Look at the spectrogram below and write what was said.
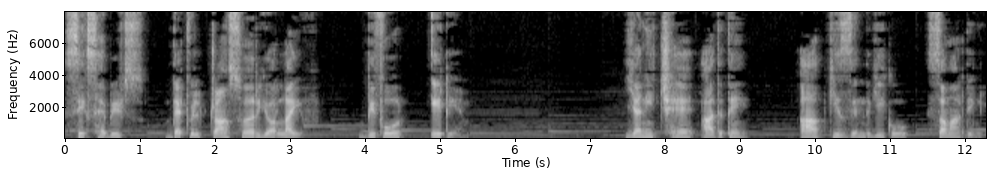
six habits that will transfer your life before eight AM यानी छह आदतें आपकी ज़िंदगी को संवार देंगी।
